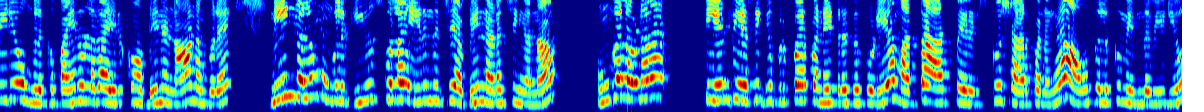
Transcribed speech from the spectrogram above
வீடியோ உங்களுக்கு பயனுள்ளதா இருக்கும் அப்படின்னு நான் நம்புறேன். நீங்களும் உங்களுக்கு யூஸ்ஃபுல்லா இருந்துச்சு அப்படின்னு நினைச்சீங்கன்னா உங்களோட டிஎன்பிஎஸ்சிக்கு ப்ரிப்பேர் பண்ணிட்டு இருக்கக்கூடிய மத்த ஆஸ்பைரண்ட்ஸ்க்கும் ஷேர் பண்ணுங்க. அவங்களுக்கும் இந்த வீடியோ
